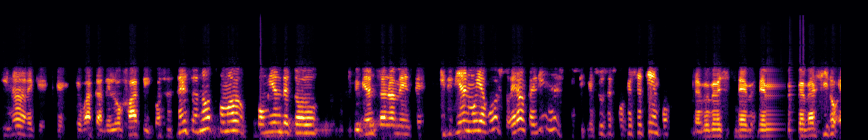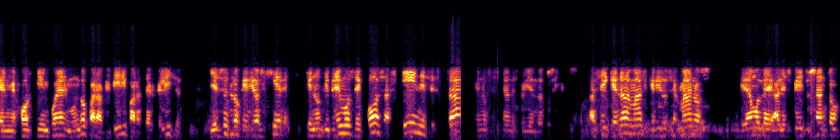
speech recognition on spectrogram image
y nada de que, que, vaca de lo y cosas de esas, no, Comaban, comían de todo, vivían sanamente y vivían muy a gusto, eran felices. Si Jesús escoge ese tiempo, debe, haber sido el mejor tiempo en el mundo para vivir y para ser felices. Y eso es lo que Dios quiere, que nos libremos de cosas innecesarias que nos están destruyendo a tus hijos. Así que nada más, queridos hermanos, pidámosle al Espíritu Santo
